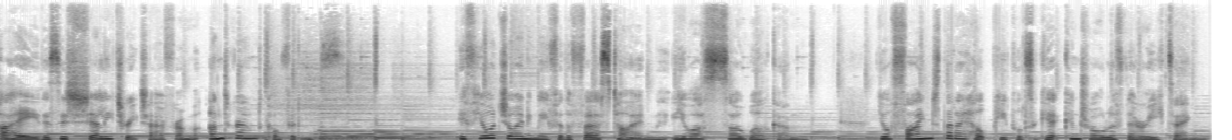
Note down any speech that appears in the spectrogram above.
Hi, this is Shelley Treacher from Underground Confidence. If you're joining me for the first time, you are so welcome. You'll find that I help people to get control of their eating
